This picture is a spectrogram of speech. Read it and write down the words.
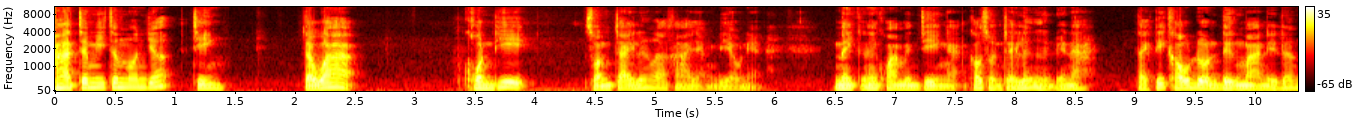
อาจจะมีจำนวนเยอะจริง แต่ว่าคนที่สนใจเรื่องราคาอย่างเดียวเนี่ยในในความเป็นจริงอะ่ะเขาสนใจเรื่องอื่นด้วยนะ แต่ที่เขาโดนดึงมาในเรื่อง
